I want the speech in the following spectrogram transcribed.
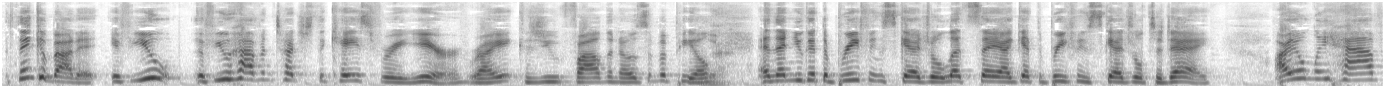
think about it. If you if you haven't touched the case for a year, right? Because you filed the notice of appeal, Yeah. and then you get the briefing schedule. Let's say I get the briefing schedule today. I only have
